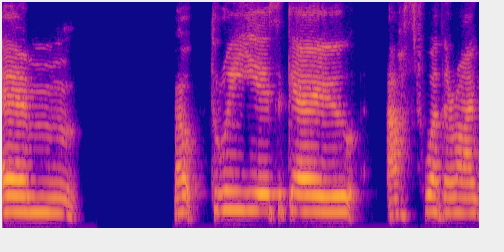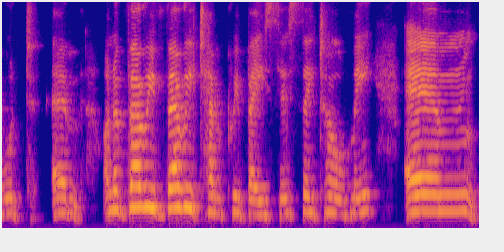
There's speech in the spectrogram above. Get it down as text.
um, about three years ago, asked whether I would, um, on a very, very temporary basis, they told me, um,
